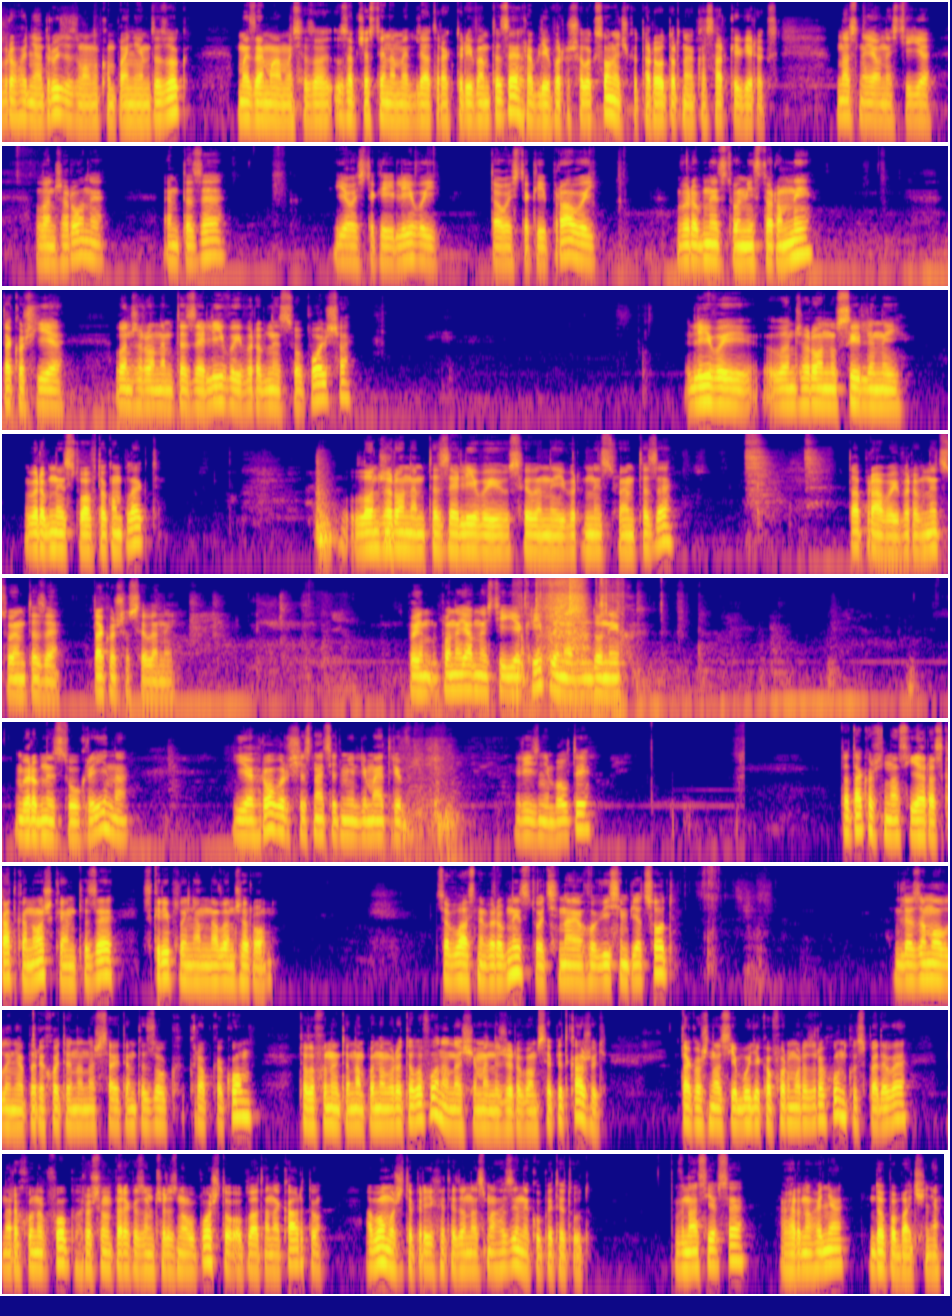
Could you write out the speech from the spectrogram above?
Доброго дня, друзі! З вами компанія МТЗОК. Ми займаємося запчастинами для тракторів МТЗ, граблів ворошилок сонечко та роторної косарки Вірекс. У нас в наявності є лонжерони МТЗ, є ось такий лівий та ось такий правий. Виробництво міста Ромни. Також є лонжерон МТЗ лівий, виробництво Польща. Лівий лонжерон усилений Виробництво автокомплект. Лонжерон МТЗ лівий усилений виробництво МТЗ. Та правий виробництво МТЗ. Також усилений. По, наявності є кріплення до них. Виробництво Україна. Є гровер 16 мм. Різні болти. Та також у нас є розкатка ножки МТЗ з кріпленням на лонжерон. Це власне виробництво, ціна його 8500. Для замовлення переходьте на наш сайт mtzok.com, телефонуйте нам по номеру телефона, наші менеджери вам все підкажуть. Також у нас є будь-яка форма розрахунку з ПДВ на рахунок ФОП, грошовим переказом через нову пошту, оплата на карту, або можете приїхати до нас в магазин і купити тут. В нас є все. Гарного дня, до побачення!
